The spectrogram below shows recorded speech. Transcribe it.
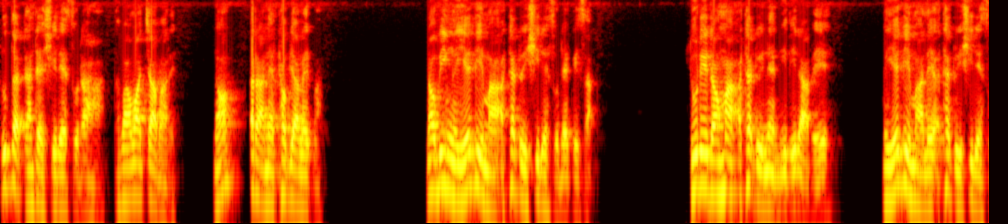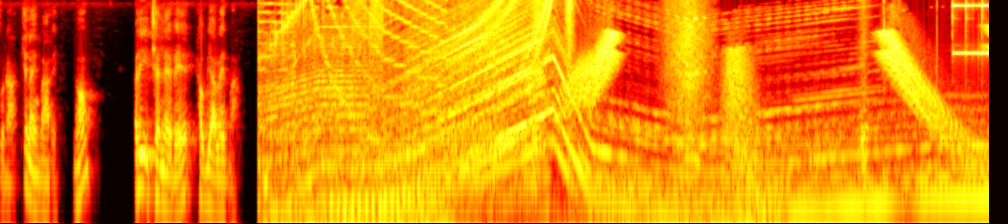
လူတက်တန်းတက်ရှိတယ်ဆိုတာဟာသဘာဝကျပါတယ်နော်အဲ့ဒါနဲ့ထောက်ပြလိုက်ပါနောက်ပြီးငရဲပြည်မှာအထက်တွေရှိတယ်ဆိုတဲ့ကိစ္စလူတွေတောင်မှအထက်တွေနဲ့နေသေးတာပဲငရဲပြည်မှာလည်းအထက်တွေရှိတယ်ဆိုတာဖြစ်နိုင်ပါတယ်နော်အဲ့ဒီအချက်နဲ့ပဲထောက်ပြလိုက်ပါ Yeah.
